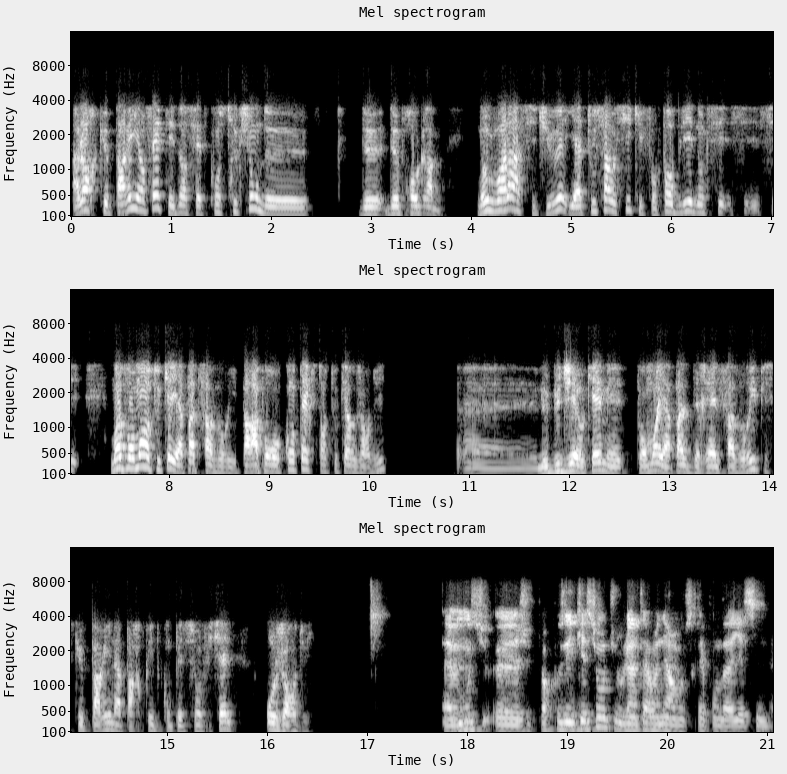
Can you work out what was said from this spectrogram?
Alors que Paris, en fait, est dans cette construction de, de, de programme. Donc voilà, si tu veux, il y a tout ça aussi qu'il ne faut pas oublier. Donc, c'est, moi, pour moi, en tout cas, il n'y a pas de favori. Par rapport au contexte, en tout cas, aujourd'hui, euh, le budget, ok, mais pour moi, il n'y a pas de réel favori puisque Paris n'a pas repris de compétition officielle aujourd'hui. Euh, euh, je peux poser une question tu voulais intervenir, Mousse, répondre à Yacine?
